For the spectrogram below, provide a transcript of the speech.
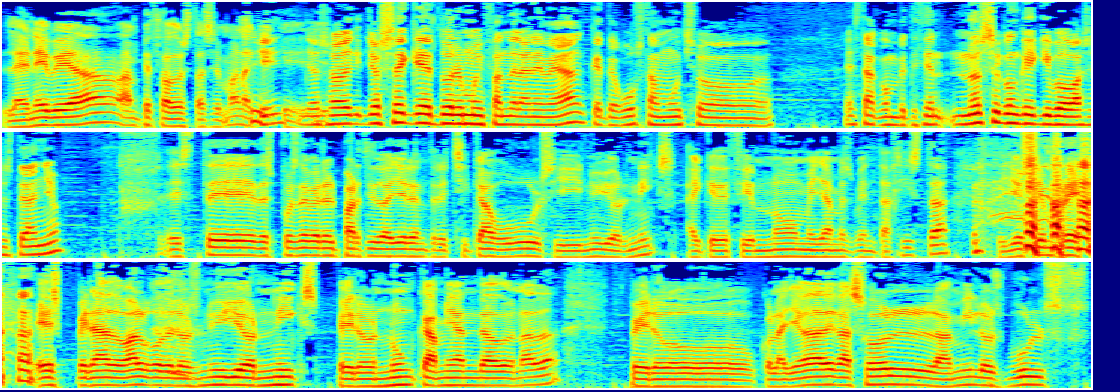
la NBA ha empezado esta semana. Sí, Quique. yo, soy- yo sé que tú eres muy fan de la NBA, que te gusta mucho esta competición. No sé con qué equipo vas este año. Este, después de ver el partido ayer entre Chicago Bulls y New York Knicks, hay que decir, no me llames ventajista, que yo siempre he esperado algo de los New York Knicks, pero nunca me han dado nada. Pero con la llegada de Gasol, a mí los Bulls,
